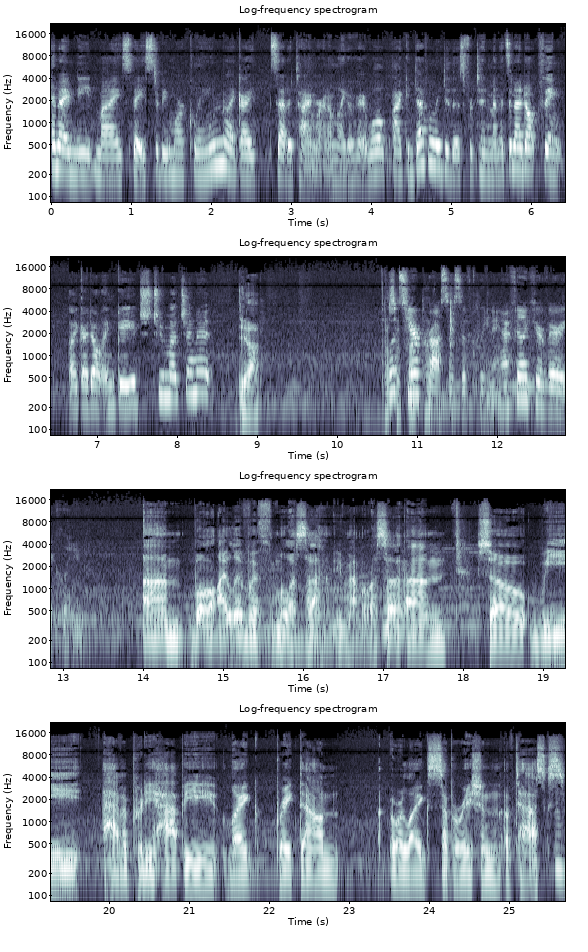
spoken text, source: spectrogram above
and I need my space to be more clean, like I set a timer and I'm like, okay, well, I can definitely do this for 10 minutes. And I don't think, like, I don't engage too much in it. Yeah. That's What's your process of cleaning? I feel like you're very clean. Well, I live with Melissa. You've met Melissa. Um, so we have a pretty happy like breakdown or like separation of tasks.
